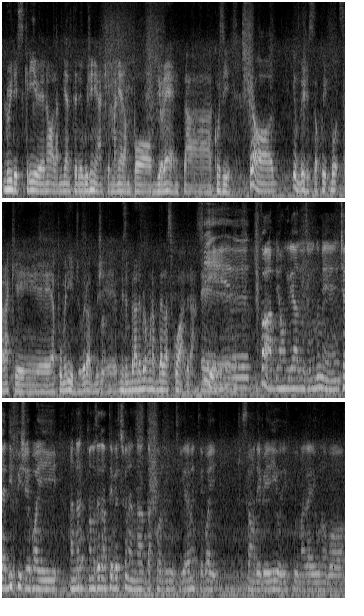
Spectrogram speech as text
Lui descrive no, l'ambiente delle cucine anche in maniera un po' violenta, così. Però io invece sto qui, boh, sarà che è pomeriggio, però invece mi sembrate proprio una bella squadra. Sì, E- eh, qua abbiamo creato secondo me, cioè è difficile poi andare, quando sei tante persone andare d'accordo tutti, chiaramente poi stanno dei periodi in cui magari uno può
